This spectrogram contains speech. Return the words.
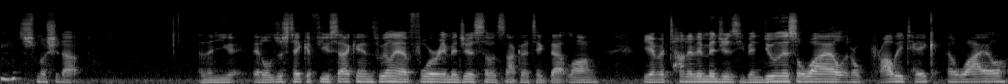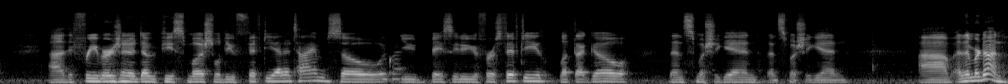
smush it up. And then you, it'll just take a few seconds. We only have four images, so it's not gonna take that long. If you have a ton of images, you've been doing this a while, it'll probably take a while. Uh, the free version of WP Smush will do 50 at a time. So Okay. you basically do your first 50, let that go, then smush again, then smush again. Um, and then we're done.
